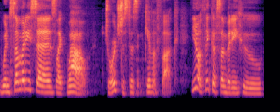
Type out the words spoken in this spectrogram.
when somebody says like wow george just doesn't give a fuck you don't think of somebody who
